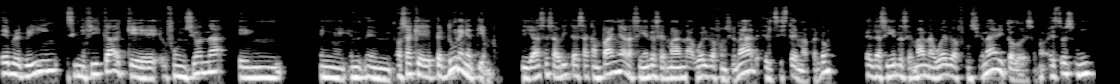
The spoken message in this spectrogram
evergreen significa que funciona en en, o sea, que perdura en el tiempo. Si haces ahorita esa campaña, la siguiente semana vuelve a funcionar, el sistema, perdón, la siguiente semana vuelve a funcionar y todo eso, ¿no? Esto es un,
